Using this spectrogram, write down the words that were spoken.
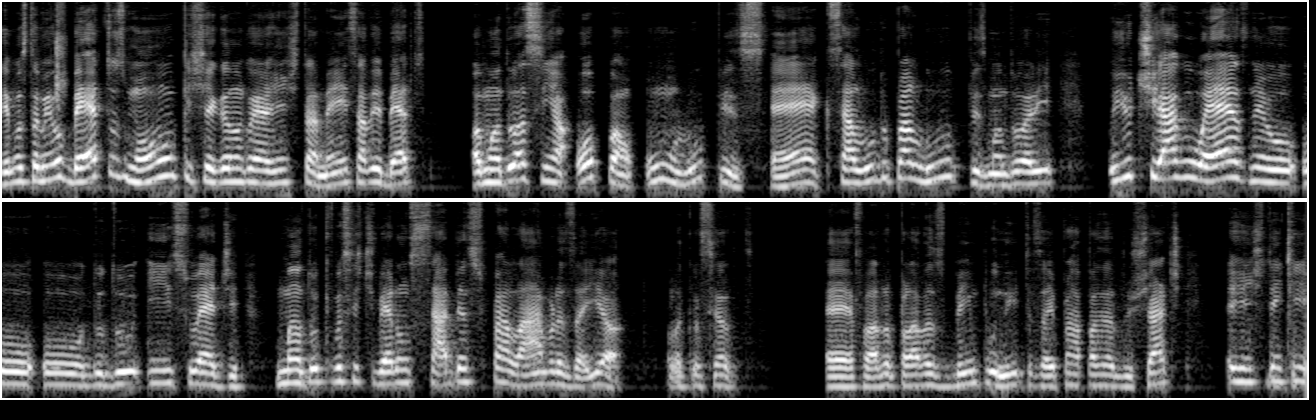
Temos também o Betos Monk chegando com a gente também, salve, Betos. Ó, mandou assim, ó, opa, um Lupes, é, saludo pra Lupes, mandou ali. E o Thiago Wesner, o, o, o Dudu e Suede, mandou que vocês tiveram sábias palavras aí, ó. Falou que vocês é, falaram palavras bem bonitas aí pra rapaziada do chat. E a gente tem que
